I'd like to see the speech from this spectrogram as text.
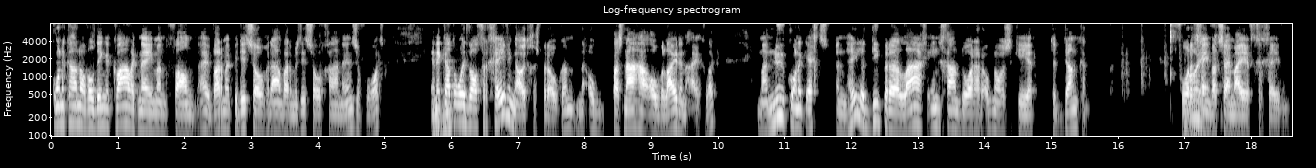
kon ik haar nog wel dingen kwalijk nemen van, hey, waarom heb je dit zo gedaan, waarom is dit zo gegaan, enzovoort. En ik Mhm. had ooit wel vergeving uitgesproken, na- ook pas na haar overlijden eigenlijk. Maar nu kon ik echt een hele diepere laag ingaan door haar ook nog eens een keer te danken. Voor Mooi. hetgeen wat zij mij heeft gegeven.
